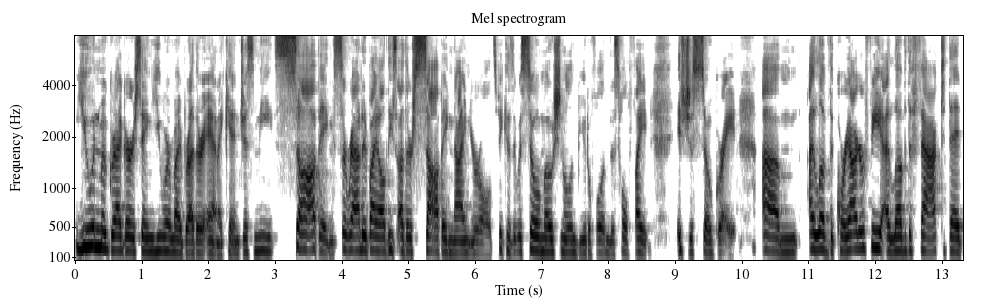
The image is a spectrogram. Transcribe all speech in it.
Ewan McGregor saying, You were my brother, Anakin, just me sobbing, surrounded by all these other sobbing nine year olds because it was so emotional and beautiful. And this whole fight is just so great. Um, I love the choreography. I love the fact that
